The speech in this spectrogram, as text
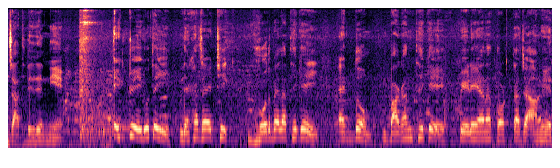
যাত্রীদের নিয়ে। একটু এগোতেই দেখা যায় ঠিক ভোরবেলা থেকেই একদম বাগান থেকে পেড়ে আনা তরতাজা আমের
